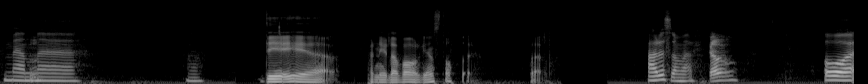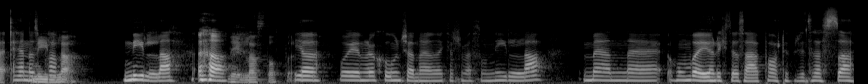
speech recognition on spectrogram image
Men eh, Det är Pernilla Wahlgrens dotter, väl? ja, det stämmer. Ja, Och hennes pappa... Nilla. Nilla. Ja. Nillas dotter. Ja, vår generation känner henne kanske mest som Nilla. Men eh, hon var ju en riktig så här partyprinsessa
